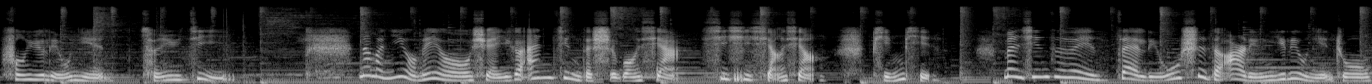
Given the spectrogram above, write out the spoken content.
风于流年，存于记忆。那么，你有没有选一个安静的时光下，细细想想，品品，扪心自问，在流逝的二零一六年中，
